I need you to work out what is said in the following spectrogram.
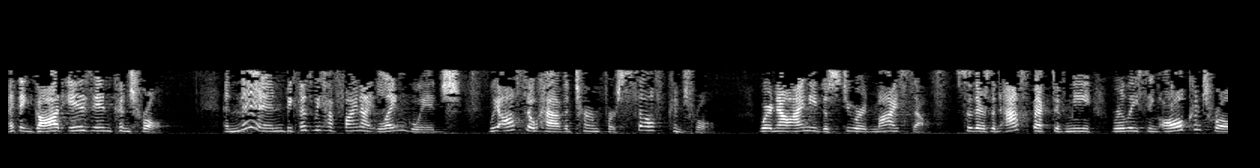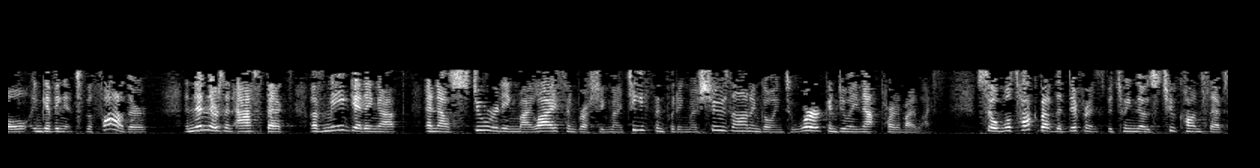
I think God is in control. And then, because we have finite language, we also have a term for self control, where now I need to steward myself. So there's an aspect of me releasing all control and giving it to the Father. And then there's an aspect of me getting up and now stewarding my life and brushing my teeth and putting my shoes on and going to work and doing that part of my life. So we'll talk about the difference between those two concepts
